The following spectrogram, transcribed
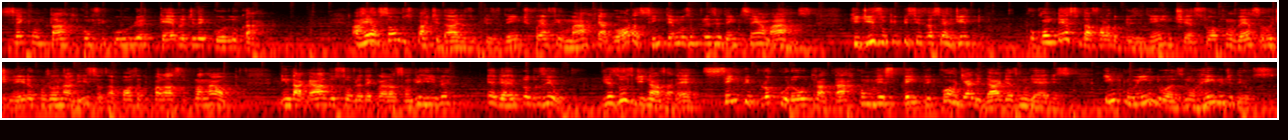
sem contar que configura quebra de decoro do cargo. A reação dos partidários do presidente foi afirmar que agora sim temos um presidente sem amarras, que diz o que precisa ser dito. O contexto da fala do presidente é sua conversa rotineira com jornalistas à porta do Palácio do Planalto, indagado sobre a declaração de River ele a reproduziu. Jesus de Nazaré sempre procurou tratar com respeito e cordialidade as mulheres, incluindo-as no reino de Deus.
